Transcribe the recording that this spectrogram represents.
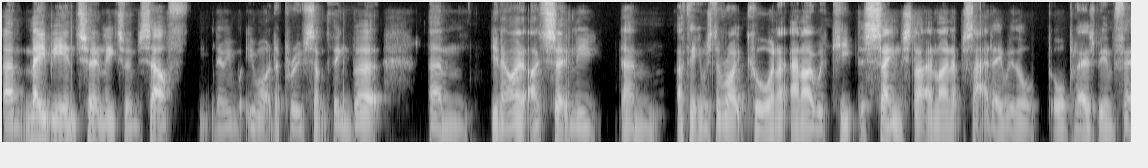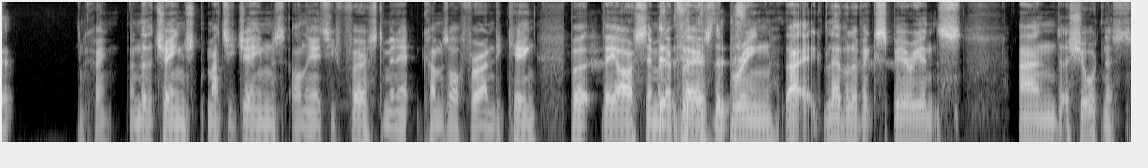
um, maybe internally to himself, you know, he, he wanted to prove something. But um, you know, I, I certainly um, I think it was the right call, and, and I would keep the same starting lineup Saturday with all all players being fit. Okay. Another change, Matty James on the 81st minute comes off for Andy King, but they are similar players that bring that level of experience and assuredness.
